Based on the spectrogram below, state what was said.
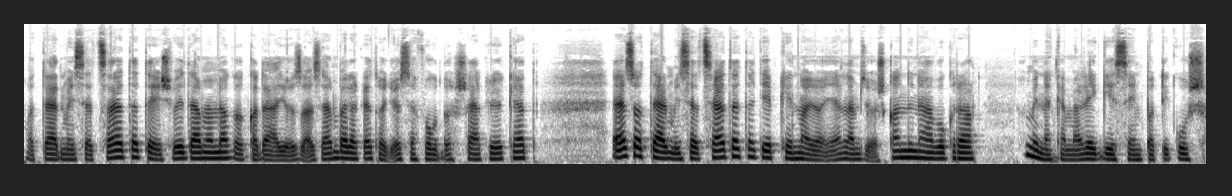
A természet szeretete és védelme megakadályozza az embereket, hogy összefogdossák őket. Ez a természet szeretet egyébként nagyon jellemző a skandinávokra, ami nekem eléggé szimpatikus.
